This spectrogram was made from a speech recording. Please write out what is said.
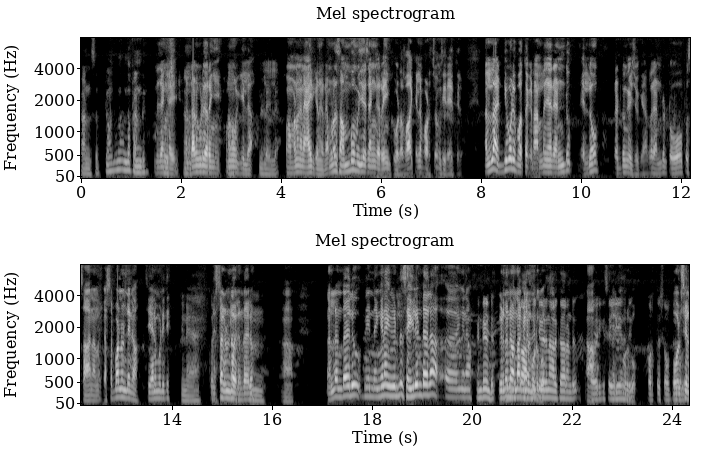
കൺസെപ്റ്റ് കൊണ്ട് എന്റെ ഫ്രണ്ട് ചങ്ങായി. രണ്ടാളും കൂടി ഇറങ്ങി. ഒന്നും നോക്കിയില്ല. ഇല്ല ഇല്ല. നമ്മളങ്ങനെ ആയിരിക്കണം നമ്മളൊരു സംഭവം വിചാരിച്ച അങ്ങ് ഇറങ്ങിക്കൂടാ ബാക്കിയെല്ലാം പഠിച്ചോ ശരിയായി തരും നല്ല അടിപൊളി പത്തക്ക നല്ല ഞാൻ രണ്ടും എല്ലോ റെഡും കഴിച്ചു നോക്കി. നല്ല രണ്ടും ടോപ്പ് സാധനമാണ്. കഷ്ടപ്പാടുണ്ടേനോ? ചെയ്യാൻ വേണ്ടിട്ട്? പിന്നെ കുറച്ച് സ്ട്രഗിൾ ഉണ്ടാവില്ല എന്തായാലും ആ. നല്ല എന്തായാലും പിന്നെ എങ്ങനെ ഇവിടുന്ന് സെയിൽ ഉണ്ടാവില്ല ഇങ്ങനെ വരുന്ന ആൾക്കാരുണ്ട്. അവർക്ക് സെയിൽ കൊടുക്കും. ഹോൾസെയിൽ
